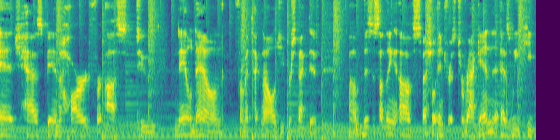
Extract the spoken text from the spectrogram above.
Edge has been hard for us to nail down from a technology perspective. Um, this is something of special interest to RackN as we keep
